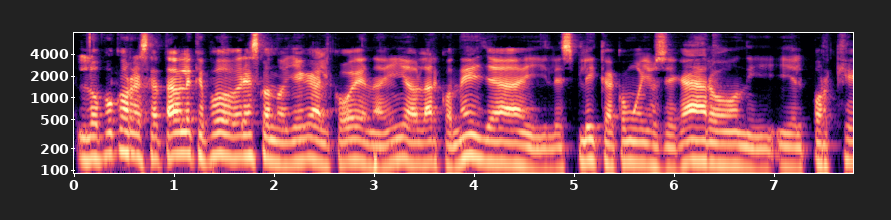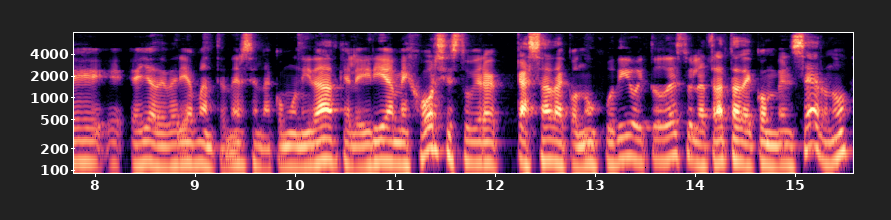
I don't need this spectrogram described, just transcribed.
Lo poco rescatable que puedo ver es cuando llega el Cohen ahí a hablar con ella y le explica cómo ellos llegaron y, y el por qué ella debería mantenerse en la comunidad, que le iría mejor si estuviera casada con un judío y todo esto, y la trata de convencer, ¿no?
